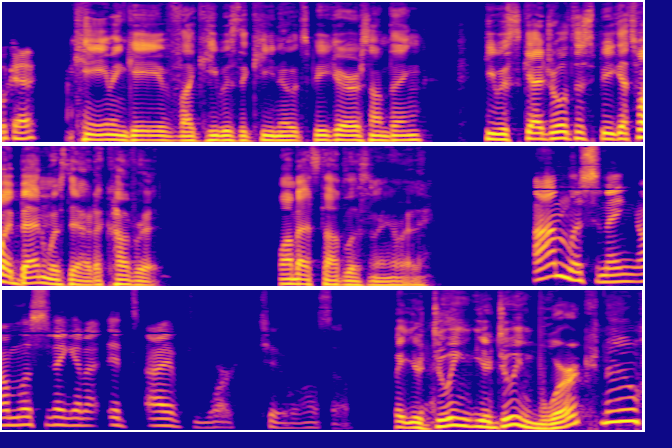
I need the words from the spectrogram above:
Okay. came and gave like he was the keynote speaker or something. He was scheduled to speak. That's why Ben was there to cover it. Wombat stopped listening already. I'm listening. I'm listening, and it's I have work too. Also, But you're Yes. doing you're doing work now?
